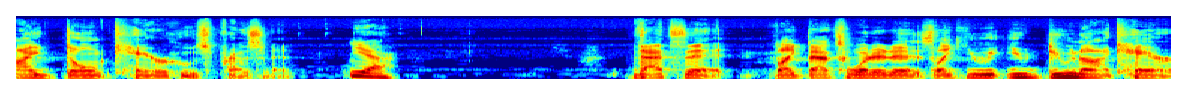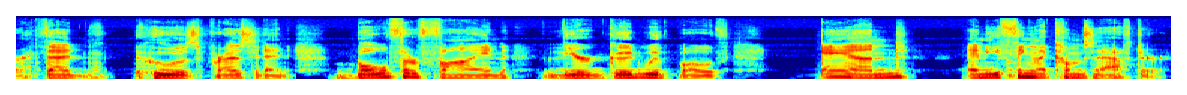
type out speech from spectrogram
I don't care who's president. Yeah. That's it. Like that's what it is. Like you you do not care that who is president. Both are fine. You're good with both. And anything that comes after.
